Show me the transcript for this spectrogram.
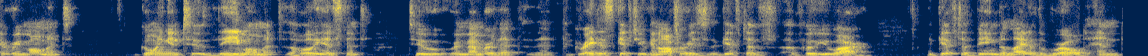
every moment, going into the moment, the holy instant, to remember that, that the greatest gift you can offer is the gift of, of who you are, the gift of being the light of the world and,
